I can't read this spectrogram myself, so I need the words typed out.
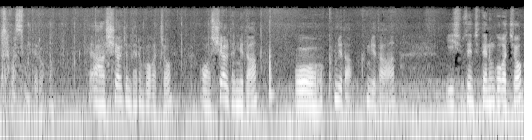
잡았습니다, 여러분. 아, 씨알 좀 되는 것 같죠? 어, 씨알 됩니다. 오, 큽니다. 큽니다. 20cm 되는 것 같죠?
